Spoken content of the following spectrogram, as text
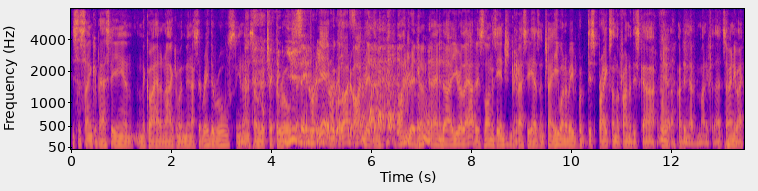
It's the same capacity and, and the guy had an argument with me and I said read the rules you know so we checked the rules You said read yeah because. I'd, I'd read them. I'd read them and uh, you're allowed as long as the engine capacity hasn't changed. He wanted me to put disc brakes on the front of this car. Yeah. I didn't have the money for that. So anyway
